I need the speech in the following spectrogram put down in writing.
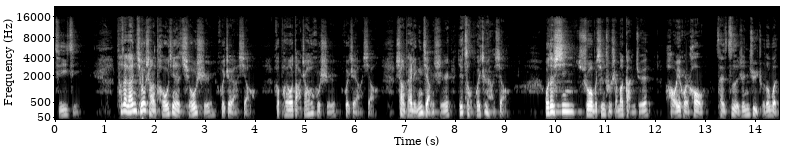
积极。他在篮球场投进了球时会这样笑，和朋友打招呼时会这样笑，上台领奖时也总会这样笑。我的心说不清楚什么感觉，好一会儿后才字斟句酌的问：“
